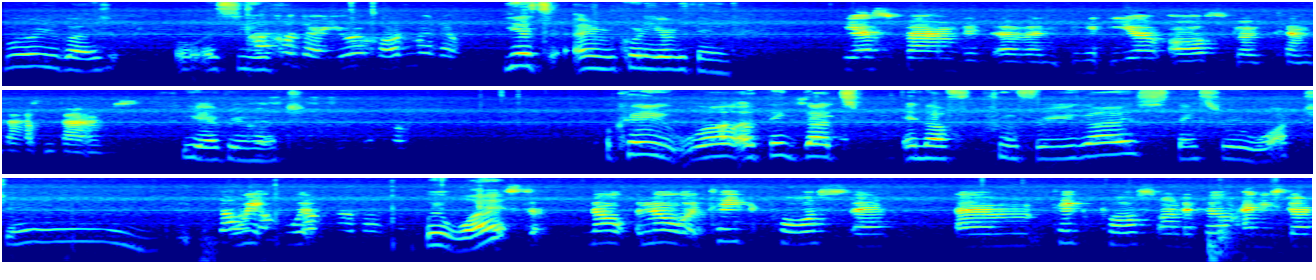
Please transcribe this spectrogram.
where are you guys? Oh, I see you. Pat Hunter, are you recording right now? Yes, I'm recording everything. He has spammed it, Evan. He- You have asked like 10,000 times. Yeah, pretty much. Okay, well, I think that's enough proof for you guys. Thanks for watching. No, Wait, wait. Wait, what? No, no, take pause, uh, um, take pause on the film and you start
